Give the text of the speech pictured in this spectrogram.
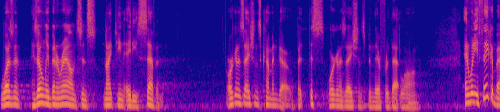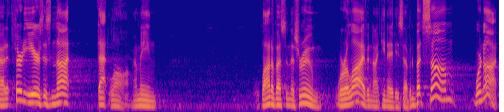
wasn't, has only been around since 1987. Organizations come and go, but this organization's been there for that long. And when you think about it, 30 years is not that long. I mean, a lot of us in this room were alive in 1987, but some were not.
